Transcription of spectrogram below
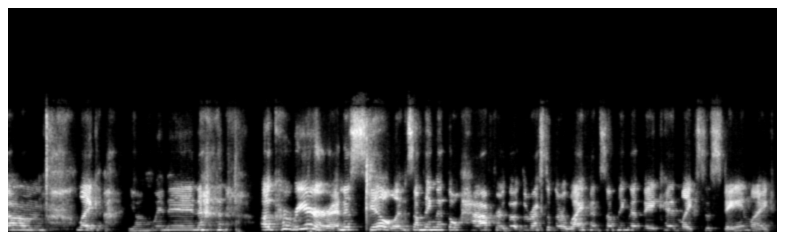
um like young women a career and a skill and something that they'll have for the, the rest of their life and something that they can like sustain like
